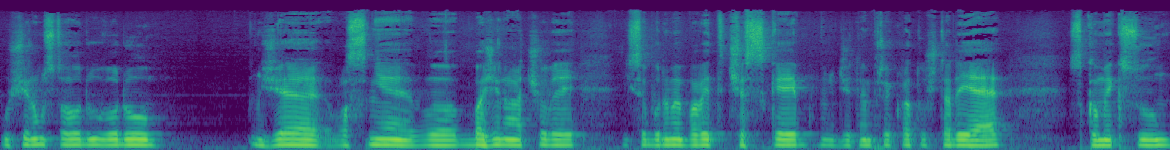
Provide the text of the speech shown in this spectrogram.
už jenom z toho důvodu, že vlastně v Bažináčovi, když se budeme bavit česky, že ten překlad už tady je, z komiksů,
